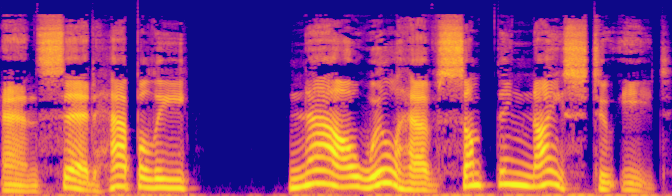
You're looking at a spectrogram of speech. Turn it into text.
and said happily, Now we'll have something nice to eat.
